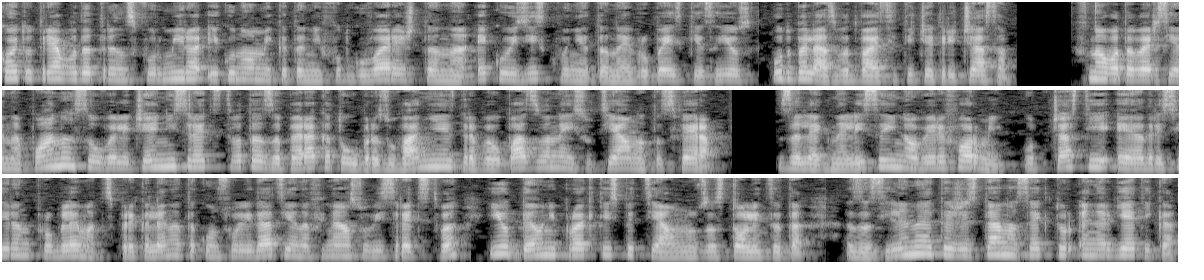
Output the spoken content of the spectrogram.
който трябва да трансформира економиката ни в отговаряща на екоизискванията на Европейския съюз, отбелязва 24 часа. В новата версия на плана са увеличени средствата за пера като образование, здравеопазване и социалната сфера. Залегнали са и нови реформи. Отчасти е адресиран проблемът с прекалената консолидация на финансови средства и отделни проекти специално за столицата. Засилена е тежеста на сектор енергетика,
